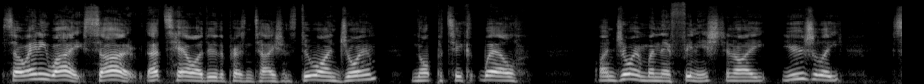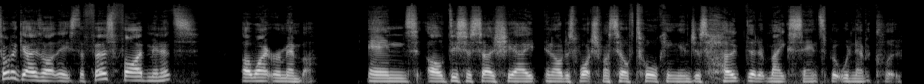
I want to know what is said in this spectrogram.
So anyway, so that's how I do the presentations. Do I enjoy them? Not particularly. Well, I enjoy them when they're finished, and I usually sort of goes like this: the first five minutes I won't remember and I'll disassociate and I'll just watch myself talking and just hope that it makes sense, but wouldn't have a clue.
